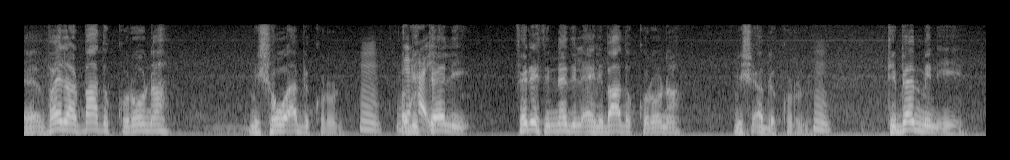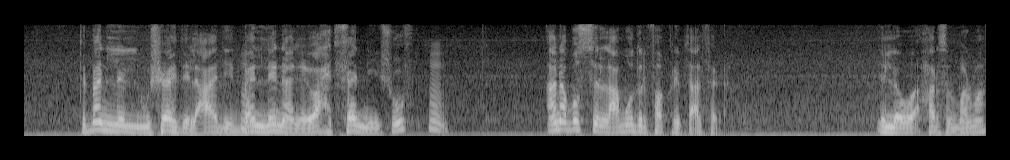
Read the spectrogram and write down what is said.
آه، فايلر بعد الكورونا مش هو قبل الكورونا مم. دي وبالتالي فرقة النادي الأهلي بعد الكورونا مش قبل الكورونا مم. تبان من إيه تبان للمشاهد العادي تبان لنا لواحد فني يشوف. مم. أنا بص للعمود الفقري بتاع الفرقة. اللي هو حارس المرمى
